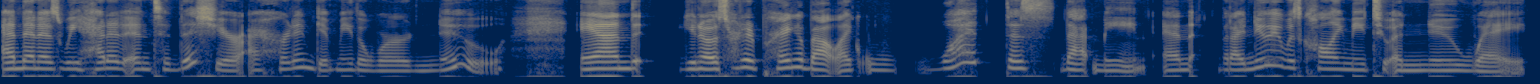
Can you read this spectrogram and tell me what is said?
And then as we headed into this year, I heard him give me the word new. And, you know, I started praying about like, what does that mean? And, but I knew he was calling me to a new way.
